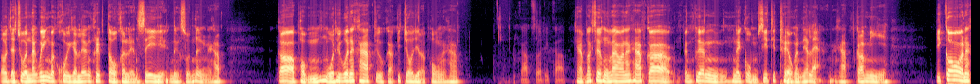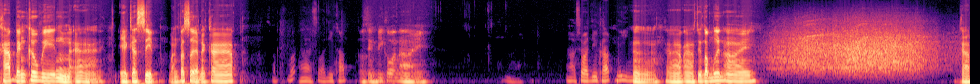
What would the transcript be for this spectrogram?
เราจะชวนนักวิ่งมาคุยกันเรื่องคริปโตเคอเรนซี101นะครับ ก็ผมหมูทิวนะครับ อยู่กับพี่โจเยรพงศ์นะครับครับสวัสดีครับแขกรับเชิญของเรานะครับ ก็เป็นเพื่อนในกลุ่ม City Trail กันเนี่ยแหละนะครับ ก็มีพี่โก้นะครับแบงเกอร์วินอ่าเอกสิทธิ์หวังประเสริฐนะครับอ่าสวัสดีครับขอเสียงพี่โก้หน่อยอ่า สวัสดีครับได้ยินเออครับอ่าเสียงตบมือหน่อยครับ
